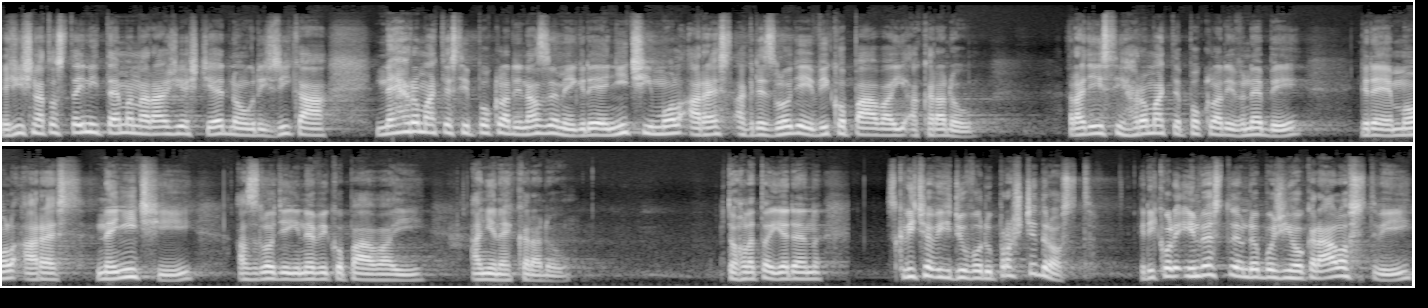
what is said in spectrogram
Ježíš na to stejný téma naráží ještě jednou, když říká, nehromatě si poklady na zemi, kde je ničí mol a res a kde zloději vykopávají a kradou. Raději si hromaďte poklady v nebi, kde je mol a res neničí a zloději nevykopávají ani nekradou. Tohle je jeden z klíčových důvodů pro štědrost. Kdykoliv investujeme do Božího království,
